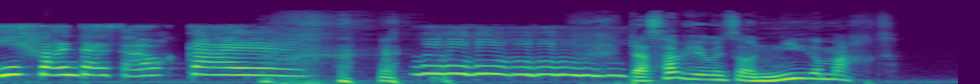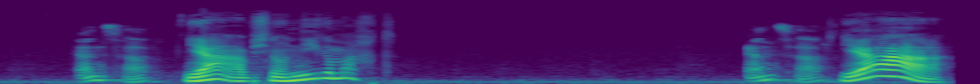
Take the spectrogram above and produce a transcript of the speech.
Ich fand das auch geil. das habe ich übrigens noch nie gemacht. Ernsthaft? Ja, habe ich noch nie gemacht. Ernsthaft? Ja.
